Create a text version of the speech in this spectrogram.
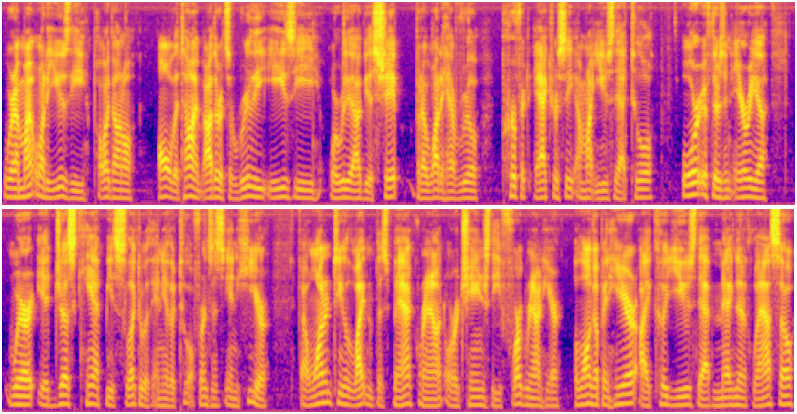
Where I might want to use the polygonal all the time, either it's a really easy or really obvious shape, but I want to have real perfect accuracy, I might use that tool. Or if there's an area where it just can't be selected with any other tool. For instance, in here, if I wanted to lighten up this background or change the foreground here, along up in here, I could use that magnetic lasso.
